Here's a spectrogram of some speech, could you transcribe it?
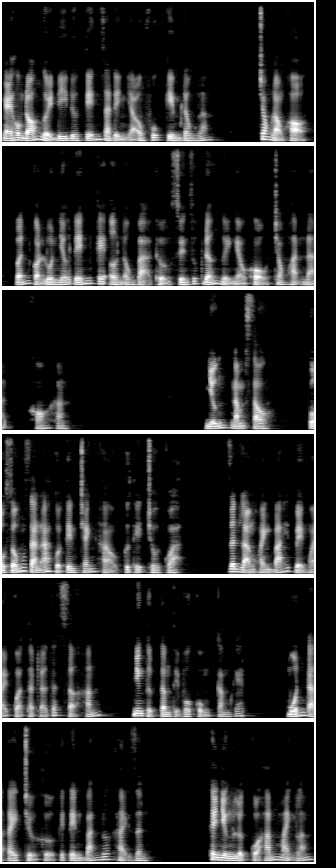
Ngày hôm đó người đi đưa tiến gia đình nhà ông Phú Kim đông lắm Trong lòng họ vẫn còn luôn nhớ đến cái ơn ông bà thường xuyên giúp đỡ người nghèo khổ trong hoạn nạn, khó khăn. Những năm sau, cuộc sống gian ác của tên tránh hào cứ thế trôi qua. Dân làng hoành bái bề ngoài quả thật là rất sợ hắn, nhưng thực tâm thì vô cùng căm ghét, muốn ra tay trừ khử cái tên bán nước hại dân. Thế nhưng lực của hắn mạnh lắm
